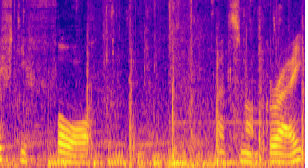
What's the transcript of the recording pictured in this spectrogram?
Fifty-four. That's not great.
